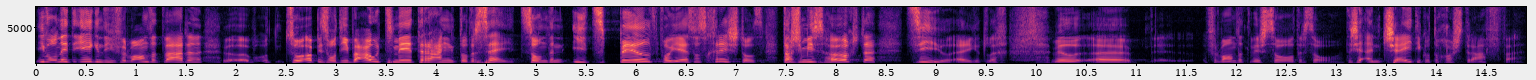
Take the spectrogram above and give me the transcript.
Ich will nicht irgendwie verwandelt werden äh, zu etwas, was die Welt mir drängt oder sagt, sondern ins Bild von Jesus Christus. Das ist mein höchstes Ziel eigentlich. Weil äh, verwandelt wirst so oder so. Das ist eine Entscheidung, die du kannst treffen kannst.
